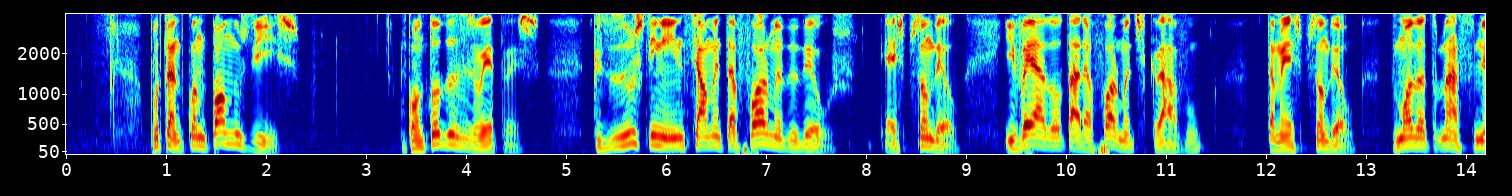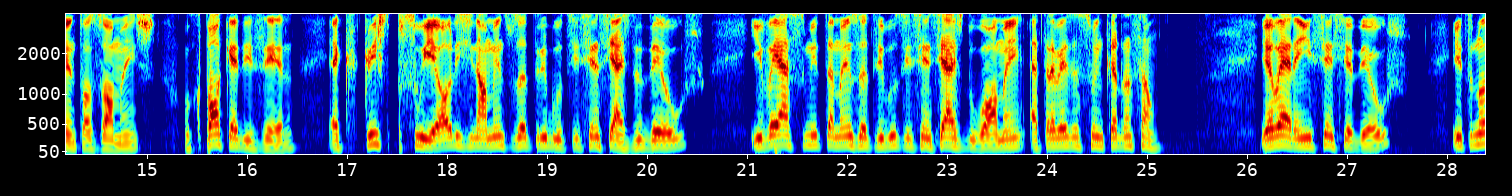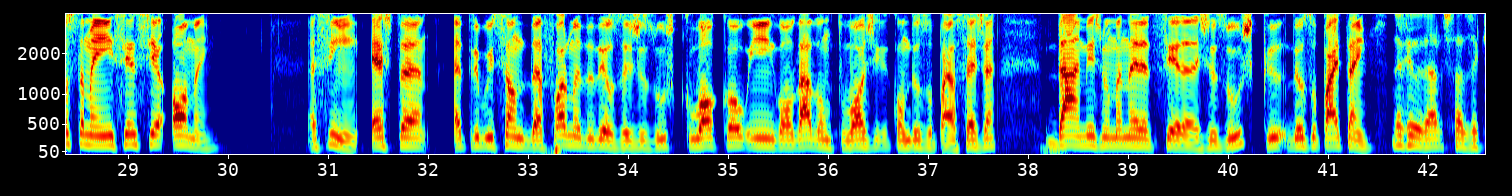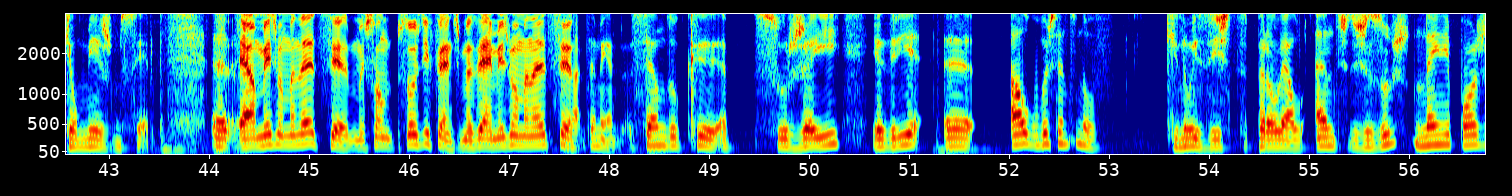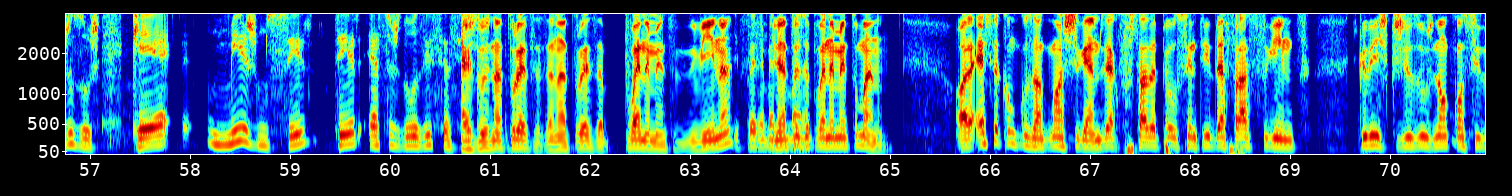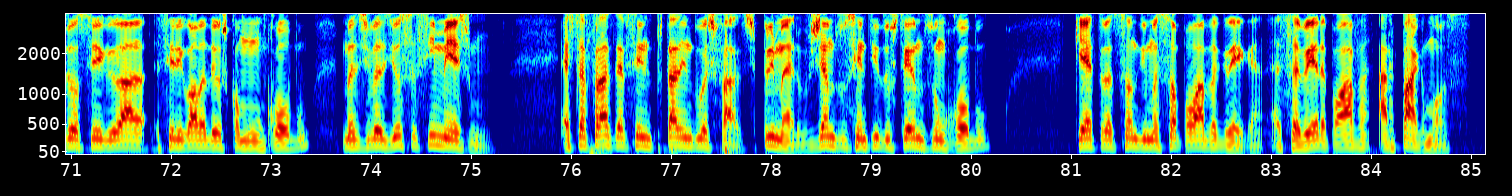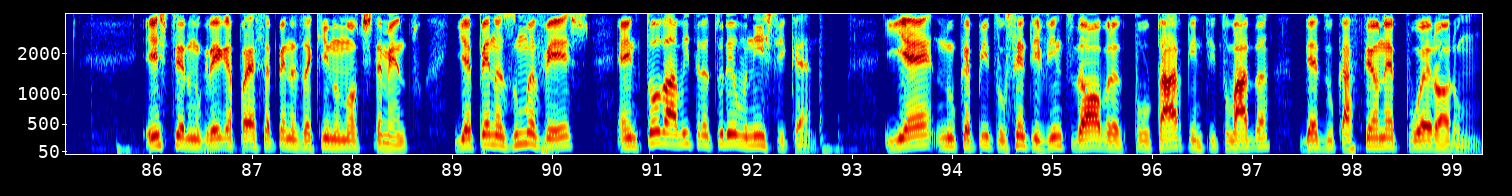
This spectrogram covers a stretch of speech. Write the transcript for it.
Portanto, quando Paulo nos diz, com todas as letras, que Jesus tinha inicialmente a forma de Deus, é a expressão dele, e veio a adotar a forma de escravo, também é a expressão dele, de modo a tornar-se semelhante aos homens, o que Paulo quer dizer é que Cristo possuía originalmente os atributos essenciais de Deus e veio a assumir também os atributos essenciais do homem através da sua encarnação. Ele era em essência Deus e tornou-se também em essência homem. Assim, esta atribuição da forma de Deus a Jesus coloca-o em igualdade ontológica com Deus o Pai, ou seja, dá a mesma maneira de ser a Jesus que Deus o Pai tem. Na realidade, está a dizer que é o mesmo ser. É a mesma maneira de ser, mas são pessoas diferentes, mas é a mesma maneira de ser. Exatamente. Sendo que surge aí, eu diria, uh, algo bastante novo. Que não existe paralelo antes de Jesus nem após Jesus, que é o mesmo ser ter essas duas essências. As duas naturezas, a natureza plenamente divina e, plenamente e a natureza humana. plenamente humana. Ora, esta conclusão que nós chegamos é reforçada pelo sentido da frase seguinte, que diz que Jesus não considerou ser igual, ser igual a Deus como um roubo, mas esvaziou-se a si mesmo. Esta frase deve ser interpretada em duas fases. Primeiro, vejamos o sentido dos termos um roubo, que é a tradução de uma só palavra grega, a saber, a palavra arpagmos. Este termo grego aparece apenas aqui no Novo Testamento e apenas uma vez em toda a literatura helenística, e é no capítulo 120 da obra de Plutarco intitulada De Educatione Puerorum.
